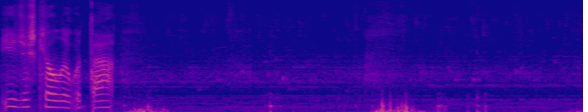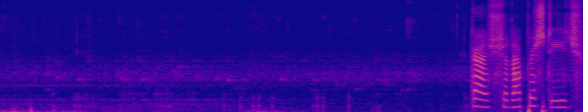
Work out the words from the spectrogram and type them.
You just killed it with that. Guys, should I prestige?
